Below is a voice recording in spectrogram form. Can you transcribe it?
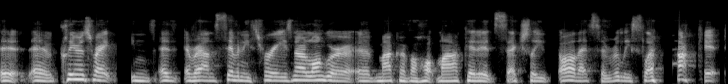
a, a clearance rate in uh, around 73 is no longer a marker of a hot market. It's actually, oh, that's a really slow market.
